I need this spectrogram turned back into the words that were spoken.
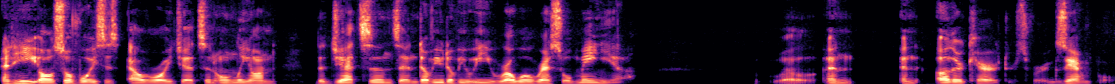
and he also voices Elroy Jetson only on the Jetsons and WWE Robo WrestleMania. Well, and and other characters, for example.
